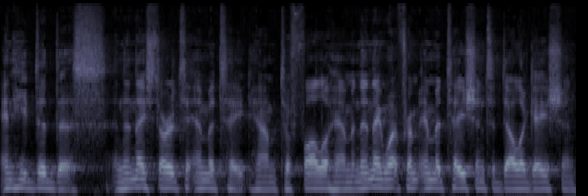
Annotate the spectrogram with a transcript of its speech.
And he did this. And then they started to imitate him, to follow him. And then they went from imitation to delegation.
